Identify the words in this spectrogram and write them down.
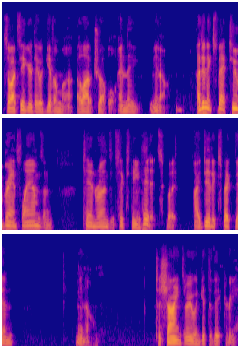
So I figured they would give them a, a, lot of trouble. And they, you know, I didn't expect two grand slams and 10 runs and 16 hits, but I did expect them, you know, to shine through and get the victory.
